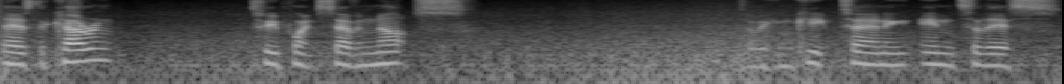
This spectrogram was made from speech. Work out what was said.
There's the current, 2.7 knots. So we can keep turning into this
